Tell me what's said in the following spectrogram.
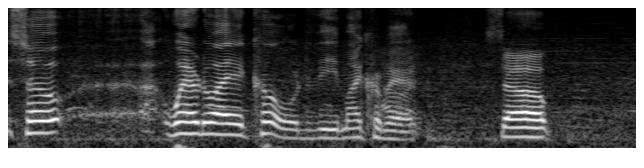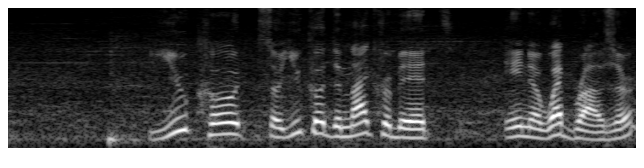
So, uh, where do I code the microbit? Right. So, you code so you code the microbit in a web browser.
